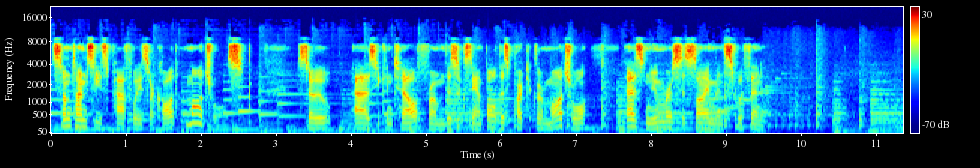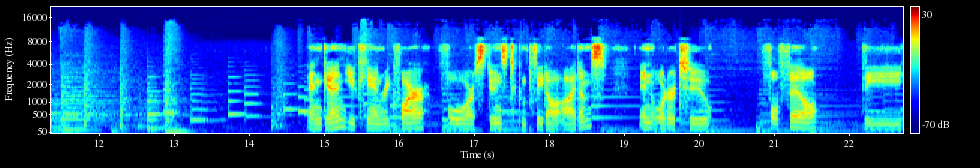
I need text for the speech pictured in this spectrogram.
Sometimes these pathways are called modules. So as you can tell from this example, this particular module has numerous assignments within it. Again, you can require for students to complete all items in order to fulfill the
